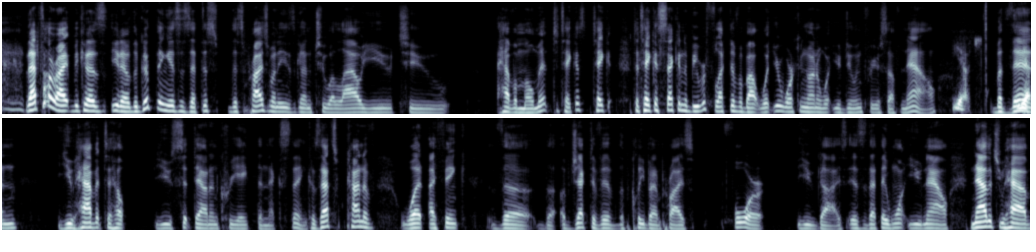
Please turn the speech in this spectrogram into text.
that's all right because you know the good thing is is that this this prize money is going to allow you to have a moment to take a take to take a second to be reflective about what you're working on and what you're doing for yourself now. yes. But then you have it to help you sit down and create the next thing because that's kind of what I think the the objective of the Kleban Prize for you guys is that they want you now now that you have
